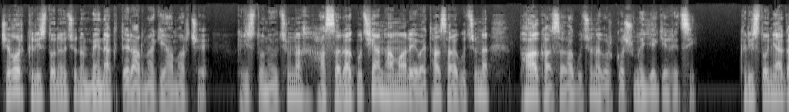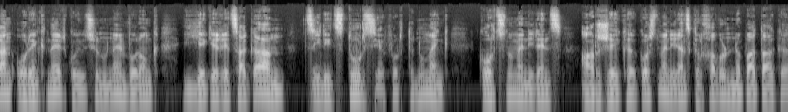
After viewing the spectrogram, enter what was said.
չէ որ քրիստոնեությունը մենակ տերառնակի համար չէ, քրիստոնեությունը հասարակության համար է եւ այդ հասարակությունը փակ հասարակություն է, որ կոչվում է եկեղեցի։ Քրիստոնեական օրենքներ գոյություն ունեն, որոնք եկեղեցական ծիրից դուրս երբ որ դնում ենք, կորցնում են իրենց արժեքը, կորցնում են իրենց գլխավոր նպատակը,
